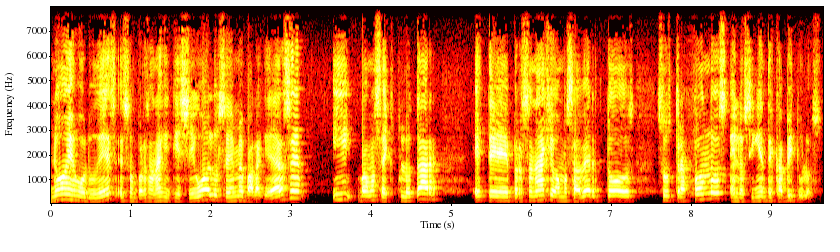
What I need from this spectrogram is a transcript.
no es boludez, es un personaje que llegó al UCM para quedarse y vamos a explotar este personaje, vamos a ver todos sus trasfondos en los siguientes capítulos.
